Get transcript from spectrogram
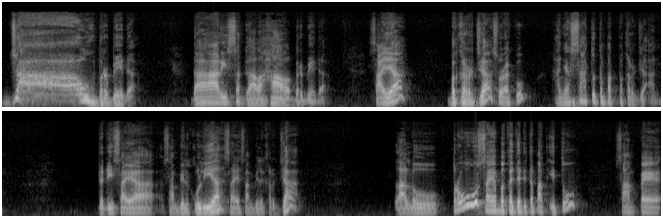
Jauh berbeda. Dari segala hal berbeda. Saya bekerja, saudaraku, hanya satu tempat pekerjaan. Jadi saya sambil kuliah, saya sambil kerja, lalu terus saya bekerja di tempat itu sampai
